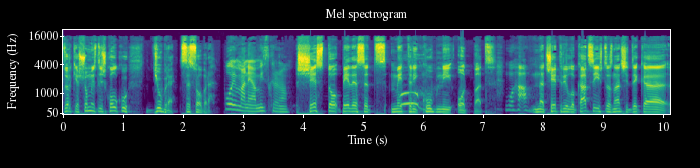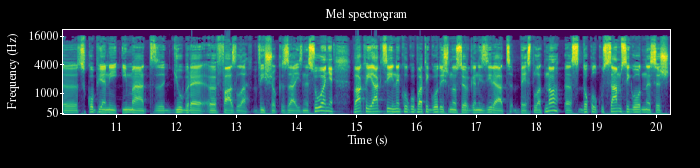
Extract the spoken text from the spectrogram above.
Зорке, што мислиш колку ѓубре се собра? Поима немам искрено. 650 метри кубни отпад. Вау. на четири локации, што значи дека е, скопјани имаат ѓубре фазла вишок за изнесување. Вакви акции неколку пати годишно се организираат бесплатно, доколку сам си го однесеш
